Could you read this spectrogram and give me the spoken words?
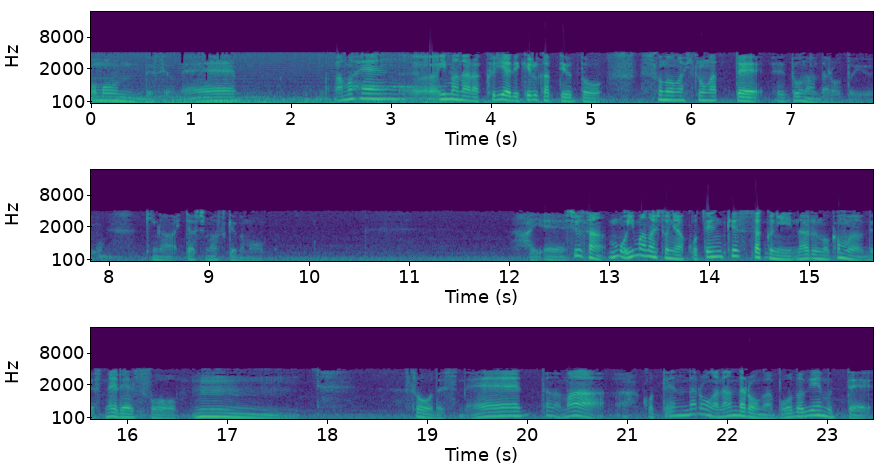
思うんですよね。あの辺、今ならクリアできるかっていうと、そのが広がってどうなんだろうという気がいたしますけども。はい、えー、シュウさん、もう今の人には古典傑作になるのかもですね、レース4。うーん、そうですね。ただまあ、古典だろうが何だろうが、ボードゲームって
